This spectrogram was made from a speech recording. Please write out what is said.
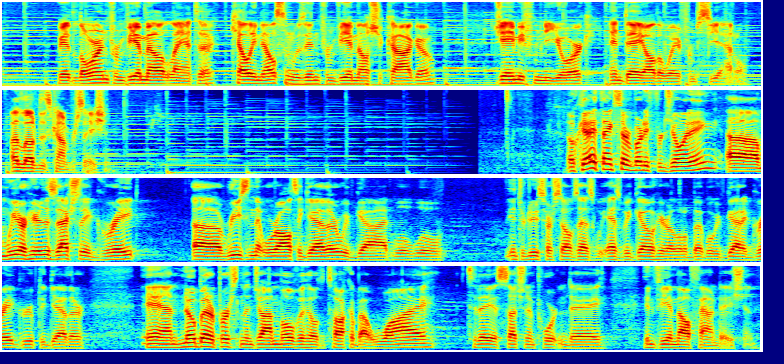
We had Lauren from VML Atlanta, Kelly Nelson was in from VML Chicago, Jamie from New York, and Day all the way from Seattle. I loved this conversation. Okay, thanks everybody for joining. Um, we are here. This is actually a great uh, reason that we're all together. We've got, we'll, we'll introduce ourselves as we, as we go here a little bit, but we've got a great group together. And no better person than John Mulvihill to talk about why today is such an important day in VML Foundation.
